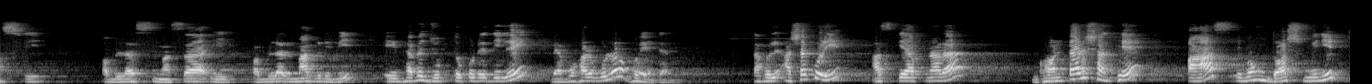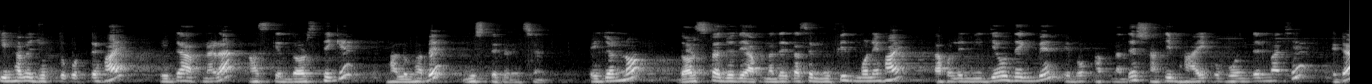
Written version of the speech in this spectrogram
আসরি কবলাস মাসাই, কবলাল মাগরিবি, এইভাবে যুক্ত করে দিলেই ব্যবহারগুলো হয়ে যাবে। তাহলে আশা করি আজকে আপনারা ঘণ্টার সাথে পাঁচ এবং দশ মিনিট কীভাবে যুক্ত করতে হয়, এটা আপনারা আজকের দর্শ থেকে ভালোভাবে বুঝতে পেরেছেন। এই জন্য দর্শটা যদি আপনাদের কাছে মুফিদ মনে হয়, তাহলে নিজেও দেখবেন এবং আপনাদের সাথী ভাই ও বোনদের মাঝে এটা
